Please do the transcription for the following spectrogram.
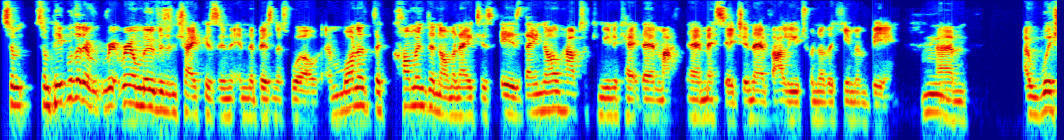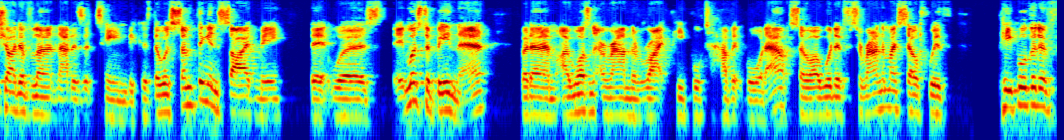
some some people that are r- real movers and shakers in in the business world, and one of the common denominators is they know how to communicate their ma- their message and their value to another human being. Mm. Um, I wish I'd have learned that as a teen because there was something inside me that was it must have been there, but um, I wasn't around the right people to have it brought out. So I would have surrounded myself with people that have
